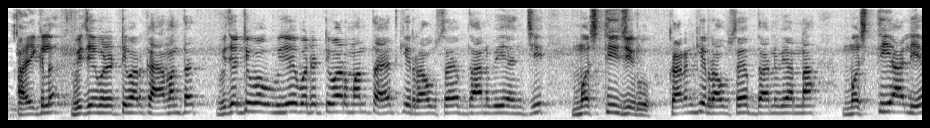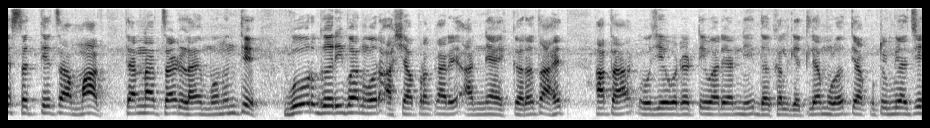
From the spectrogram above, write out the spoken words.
ही ऐकलं? विजय वडट्टीवार काय म्हणतात? विजय विजय वडट्टीवार म्हणतायत की रावसाहेब दानवे यांची मस्ती जिरू. कारण की रावसाहेब दानवे यांना मस्ती आली आहे सत्तेचा माज त्यांना चढला आहे म्हणून ते गोरगरिबांवर अशा प्रकारे अन्याय करत आहेत. आता विजय वडट्टीवार यांनी दखल घेतल्यामुळं त्या कुटुंबियाची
